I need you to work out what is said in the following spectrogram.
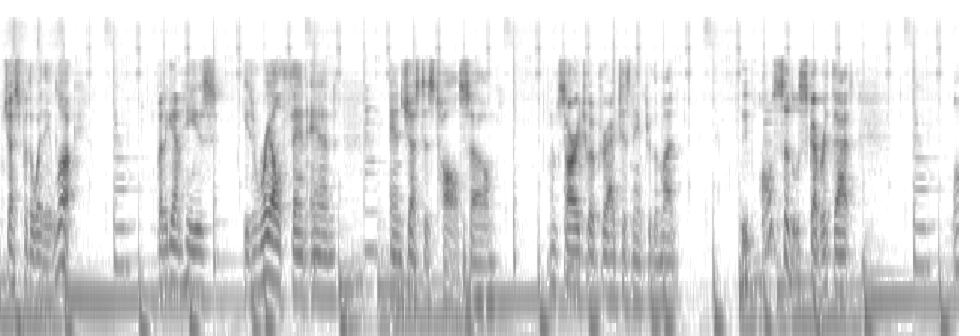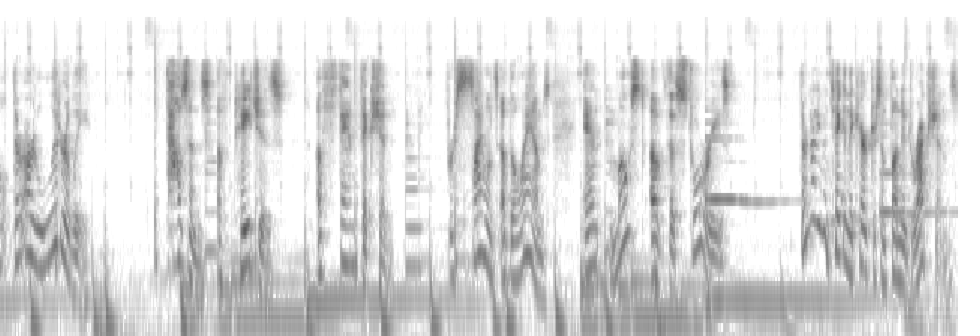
just for the way they look. But again, he's he's rail thin and and just as tall. So I'm sorry to have dragged his name through the mud. We've also discovered that well, there are literally thousands of pages of fan fiction for Silence of the Lambs, and most of the stories they're not even taking the characters in fun new directions.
